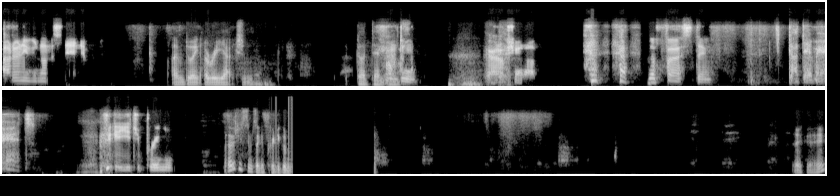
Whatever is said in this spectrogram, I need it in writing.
I don't even understand. Him. I'm doing a reaction. God damn it. I'm doing. Alright, shut up. the first thing. God damn it. If you get YouTube Premium. That actually seems like a pretty good. Okay.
